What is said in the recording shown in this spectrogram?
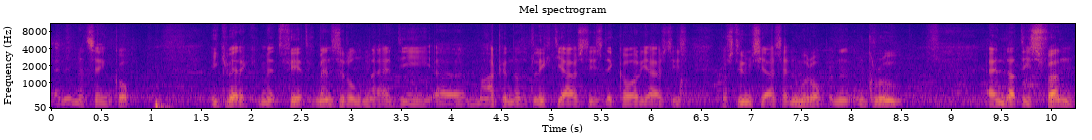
en met zijn kop. Ik werk met 40 mensen rond mij die uh, maken dat het licht juist is, decor juist is, kostuums juist zijn, noem maar op. Een, een crew. En dat is fun.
